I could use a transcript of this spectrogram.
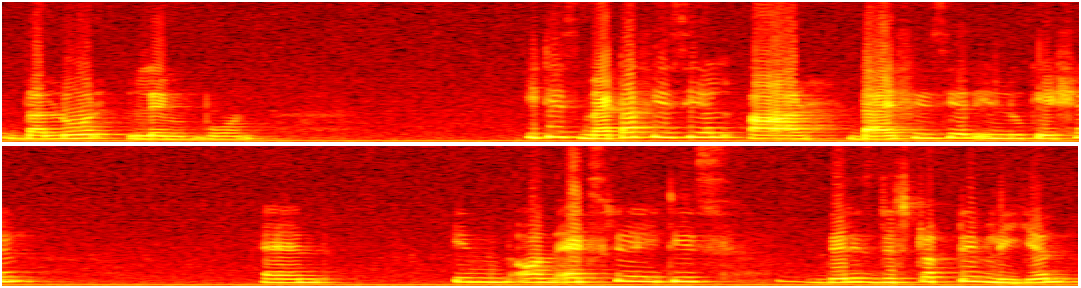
the lower limb bone. It is metaphyseal or diphyseal in location and in on x-ray it is there is destructive lesion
